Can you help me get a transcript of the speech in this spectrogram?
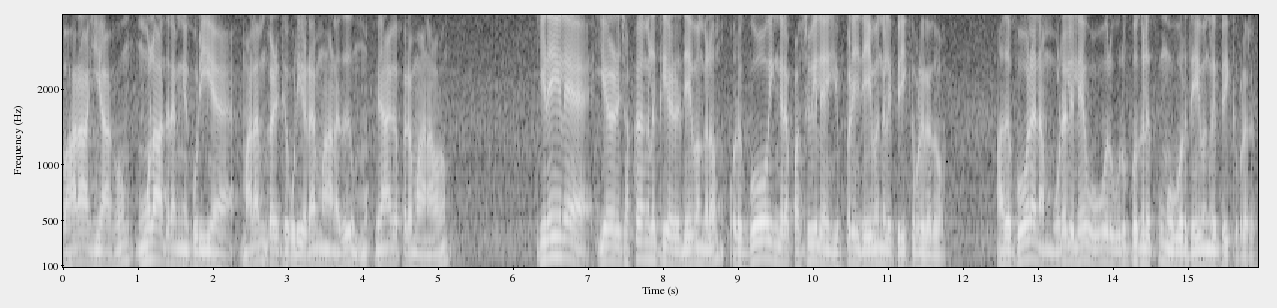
வாராகியாகவும் மூலாதாரம் இயக்கூடிய மலம் கழிக்கக்கூடிய இடமானது மு- விநாயகப் பெருமானாகவும் இடையில் ஏழு சக்கரங்களுக்கு ஏழு தெய்வங்களும் ஒரு கோவிங்கிற பசுவில் எப்படி தெய்வங்களை பிரிக்கப்படுகிறதோ அதுபோல் நம் உடலிலே ஒவ்வொரு உறுப்புகளுக்கும் ஒவ்வொரு தெய்வங்களை பிரிக்கப்படுகிறது.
